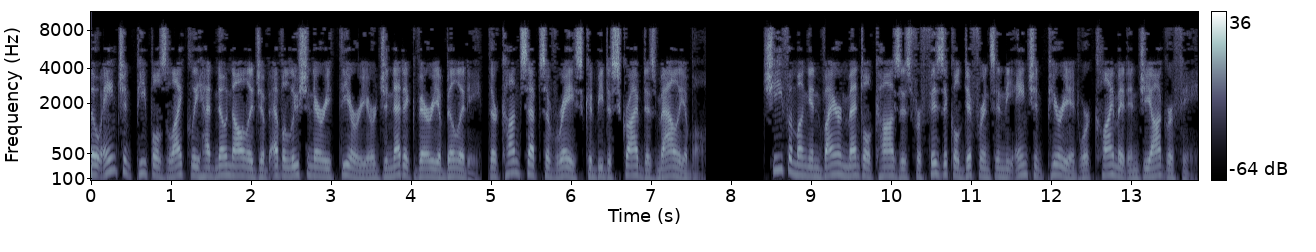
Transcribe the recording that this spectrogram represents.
Though ancient peoples likely had no knowledge of evolutionary theory or genetic variability, their concepts of race could be described as malleable. Chief among environmental causes for physical difference in the ancient period were climate and geography.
